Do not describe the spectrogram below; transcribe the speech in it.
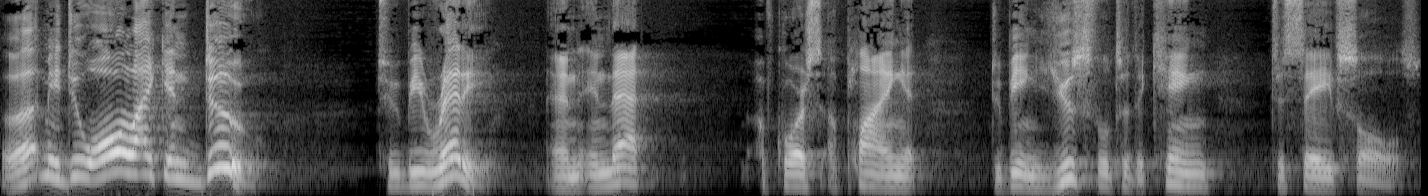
let me do all I can do to be ready. And in that, of course, applying it to being useful to the king to save souls.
